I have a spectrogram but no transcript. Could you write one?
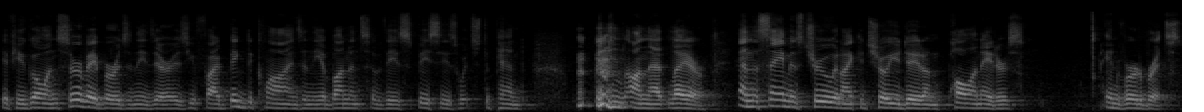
if you go and survey birds in these areas, you find big declines in the abundance of these species which depend on that layer. And the same is true, and I could show you data on pollinators, invertebrates,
